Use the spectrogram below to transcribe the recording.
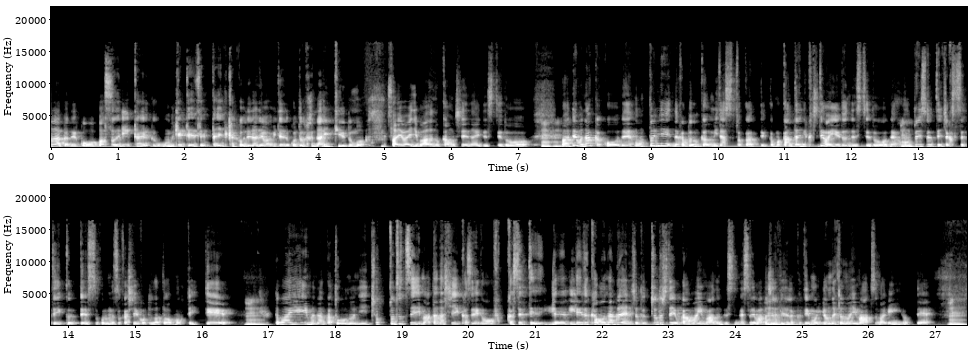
なんかねこうバスに向けて絶対に覚悟でなればみたいなことがないっていうのも幸いにもあるのかもしれないですけどまあでもなんかこうね本当になんか文化を生み出すとかっていうか、まあ、簡単に口では言えるんですけどなんか本当にそれを定着させていくってすごい難しいことだとは思っていてうん。とはいえ今なんか遠野にちょっとずつ今新しい風を吹かせて入れ入れるかもなぐらいのちょっとちょっとした予感は今あるんですね。それは私だけじゃなくてもういろんな人の今集まりによって。うん。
